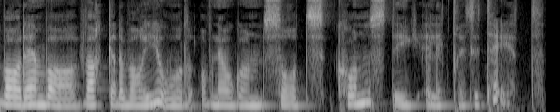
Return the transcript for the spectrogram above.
vad den var, verkade vara gjord av någon sorts konstig elektricitet.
